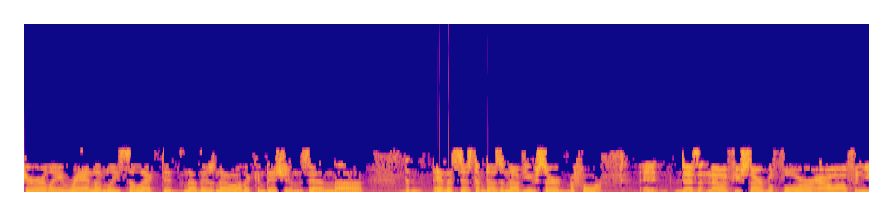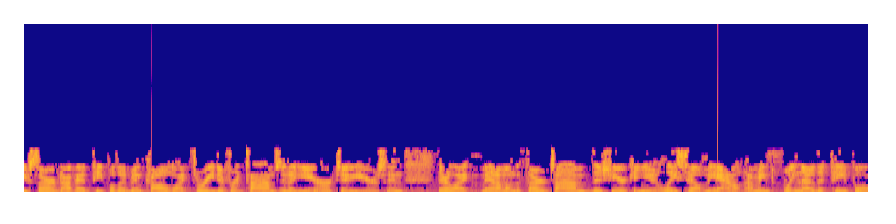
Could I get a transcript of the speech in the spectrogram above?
purely randomly selected. No, there's no other conditions, and uh, and the system doesn't know if you've served before. It doesn't know if you've served before or how often you've served. I've had people that have been called like three different times in a year or two years, and they're like, "Man, I'm on the third time this year. Can you at least help me out?" I mean, we know that people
